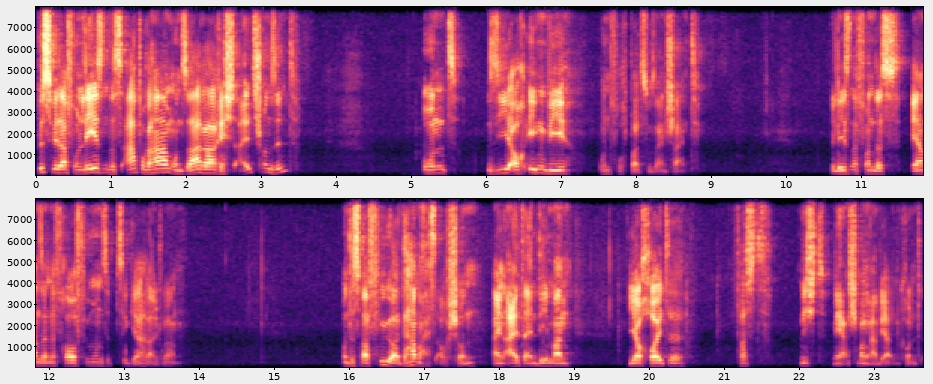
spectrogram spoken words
bis wir davon lesen, dass Abraham und Sarah recht alt schon sind und sie auch irgendwie unfruchtbar zu sein scheint. Wir lesen davon, dass er und seine Frau 75 Jahre alt waren. Und das war früher, damals auch schon, ein Alter, in dem man, wie auch heute, fast nicht mehr schwanger werden konnte.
